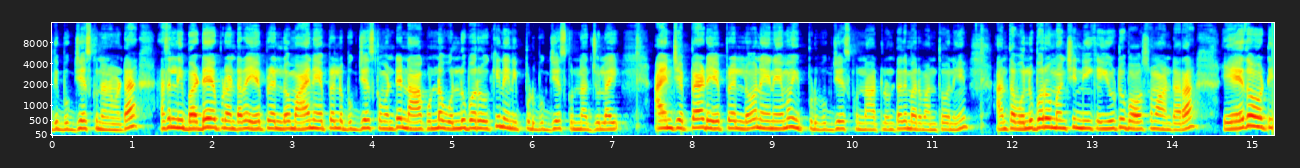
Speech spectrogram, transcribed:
ఇది బుక్ చేసుకున్నాను అనమాట అసలు నీ బర్త్డే ఎప్పుడు అంటారా? ఏప్రిల్లో. మా ఆయన ఏప్రిల్లో బుక్ చేసుకోమంటే నాకున్న ఒళ్ళు బరువుకి నేను ఇప్పుడు బుక్ చేసుకున్నా జూలై. ఆయన చెప్పాడు ఏప్రిల్లో నేనేమో ఇప్పుడు బుక్ చేసుకున్నా. అట్లుంటుంది మరి మనతోని. అంత ఒళ్ళు బరువు మంచి నీకు యూట్యూబ్ అవసరమా? అంటారా. ఏదో ఒకటి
